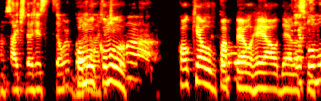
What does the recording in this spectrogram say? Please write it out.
no site da gestão urbana. Como- como- uma- Qual que é o papel real dela? é assim? como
